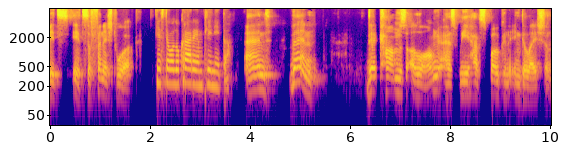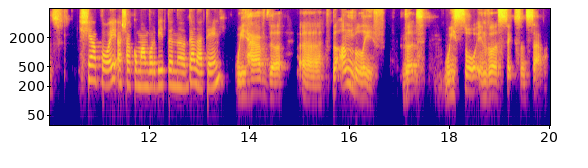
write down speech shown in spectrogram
It's, it's a finished work. Este o lucrare împlinită. And then there comes along, as we have spoken in Galatians, Și apoi, așa cum am vorbit în uh, Galateni, we have the, uh, the unbelief that we saw in verse 6 and 7.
